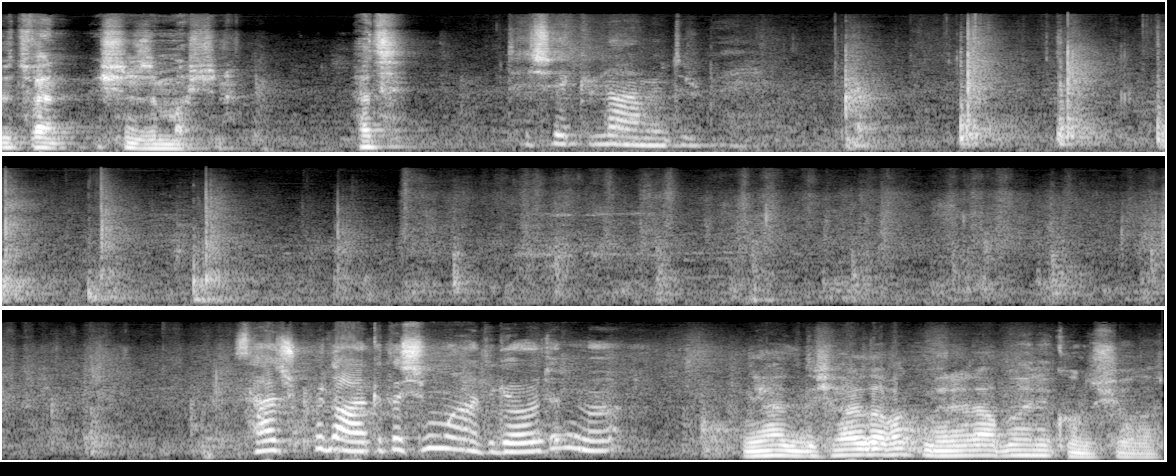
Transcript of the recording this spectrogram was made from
Lütfen işinizin başına. Hadi. Teşekkürler müdür bey. Selçuk burada arkadaşım vardı gördün mü? Nihal dışarıda bak Meral ablayla konuşuyorlar.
